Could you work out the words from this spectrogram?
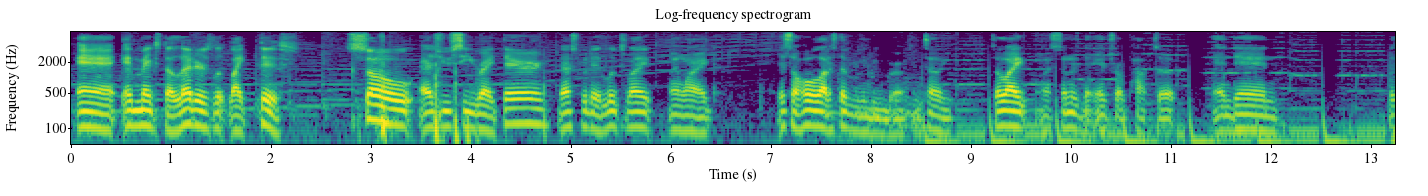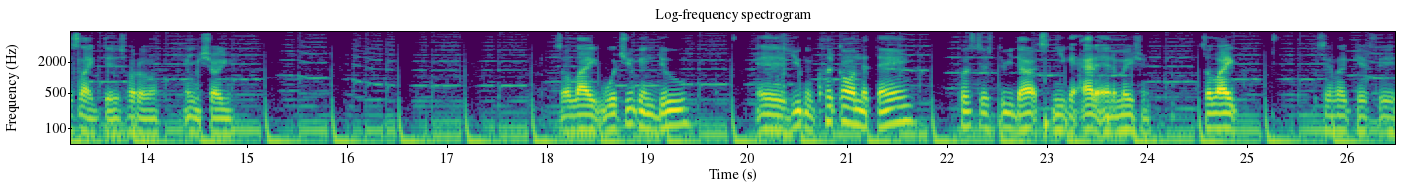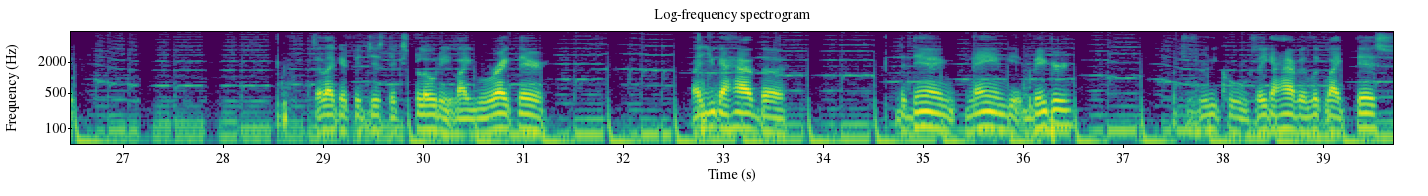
and it makes the letters look like this. So as you see right there, that's what it looks like, and like it's a whole lot of stuff you can do, bro. I'm telling you. So like as soon as the intro pops up, and then it's like this. Hold on, let me show you. So like what you can do is you can click on the thing, push this three dots, and you can add an animation. So like, say like if it, say like if it just exploded like right there, like you can have the the damn name get bigger really cool. So you can have it look like this,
